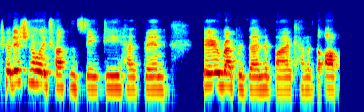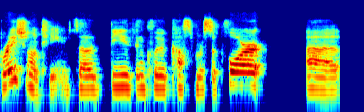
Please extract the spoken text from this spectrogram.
Traditionally, trust and safety has been very represented by kind of the operational team. So these include customer support, uh,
